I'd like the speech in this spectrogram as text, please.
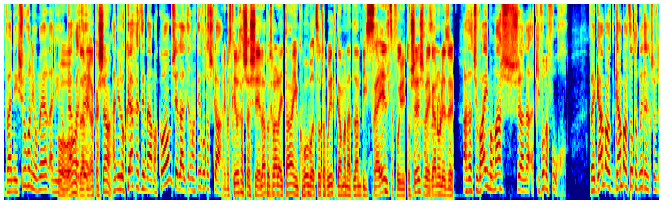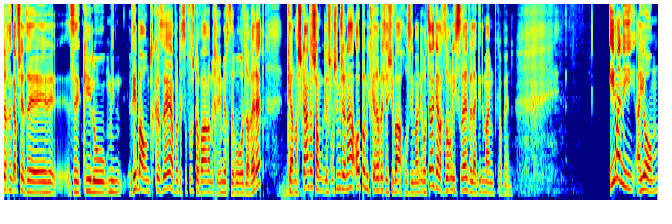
ואני שוב אני אומר, אני או, לוקח את זו זה, אמירה קשה. אני לוקח את זה מהמקום של האלטרנטיבות השקעה. אני מזכיר לך שהשאלה בכלל הייתה אם כמו בארצות הברית גם הנדל"ן בישראל צפוי להתאושש והגענו לזה. אז התשובה היא ממש על הכיוון הפוך. וגם באר- גם בארצות הברית אני חושב דרך אגב שזה זה כאילו מין ריבאונד כזה אבל בסופו של דבר המחירים יחזרו עוד לרדת כי המשכנתה שם ל-30 שנה עוד פעם מתקרבת ל-7 אחוזים אני רוצה רגע לחזור לישראל ולהגיד מה אני מתכוון. אם אני היום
